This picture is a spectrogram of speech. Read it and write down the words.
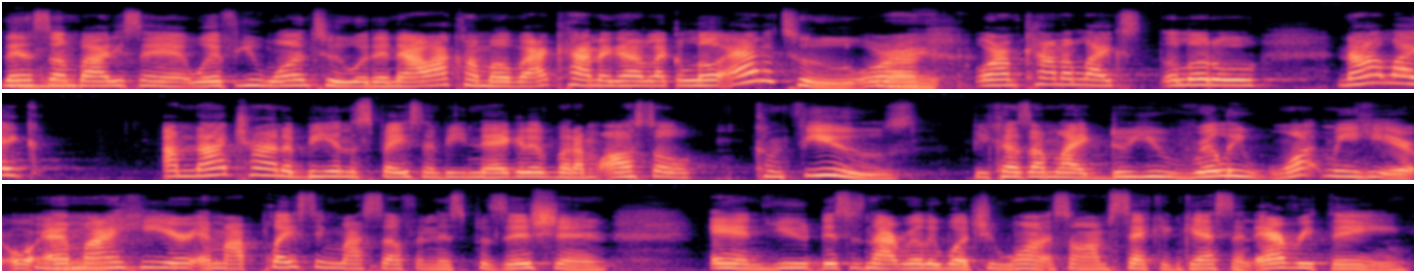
than mm-hmm. somebody saying well if you want to and then now i come over i kind of got like a little attitude or Right. or i'm kind of like a little not like i'm not trying to be in the space and be negative but i'm also confused because i'm like do you really want me here or am i mm-hmm. here? Am i placing myself in this position and you this is not really what you want so i'm second guessing everything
